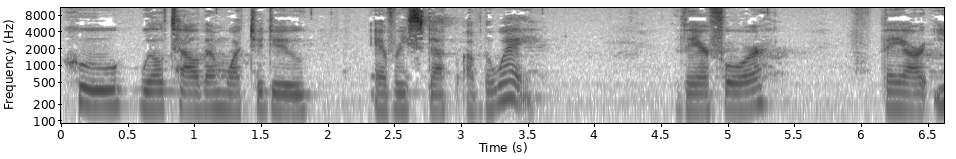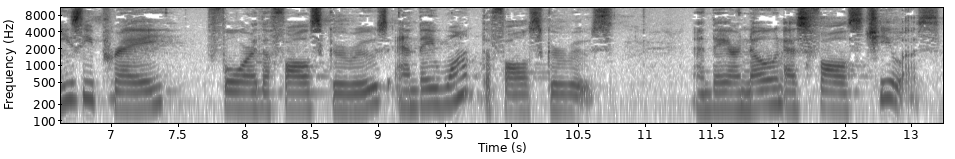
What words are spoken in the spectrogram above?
who will tell them what to do every step of the way. Therefore, they are easy prey for the false gurus, and they want the false gurus, and they are known as false chelas.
